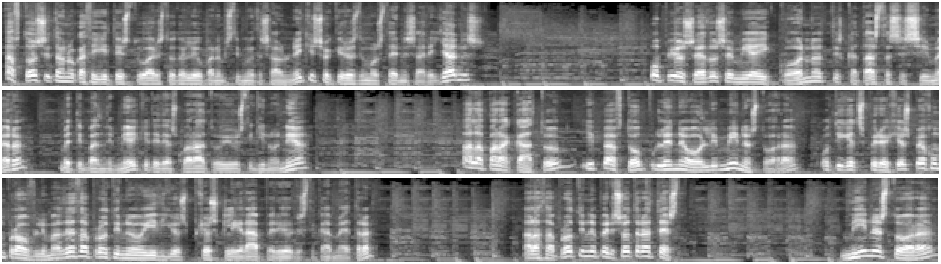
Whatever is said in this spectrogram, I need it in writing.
Αυτός ήταν ο καθηγητής του Αριστοτελείου Πανεπιστημίου Θεσσαλονίκης, ο κ. Δημοσθένης Αριγιάννη. ο οποίος έδωσε μια εικόνα της κατάστασης σήμερα με την πανδημία και τη διασπορά του ιού στην κοινωνία αλλά παρακάτω είπε αυτό που λένε όλοι μήνες τώρα, ότι για τις περιοχές που έχουν πρόβλημα δεν θα πρότεινε ο ίδιος πιο σκληρά περιοριστικά μέτρα, αλλά θα πρότεινε περισσότερα τεστ. Μήνες τώρα,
